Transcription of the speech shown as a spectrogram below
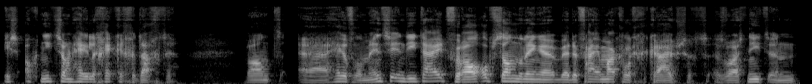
is ook niet zo'n hele gekke gedachte. Want uh, heel veel mensen in die tijd, vooral opstandelingen, werden vrij makkelijk gekruisigd. Het was niet een,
